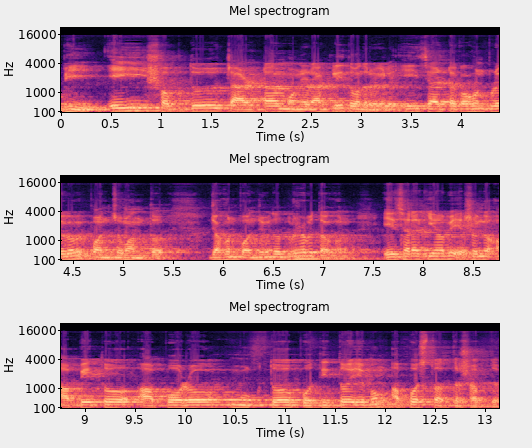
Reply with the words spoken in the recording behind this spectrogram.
ভি। এই শব্দ চারটা মনে রাখলেই তোমাদের হয়ে গেলে। এই চারটা কখন প্রয়োগ হবে? পঞ্চমান্ত। যখন পঞ্চমী তৎপুরুষ হবে তখন। এছাড়া কি হবে? এর সঙ্গে অপেত, অপর, মুক্ত পতিত এবং অপস্তত্র শব্দ।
